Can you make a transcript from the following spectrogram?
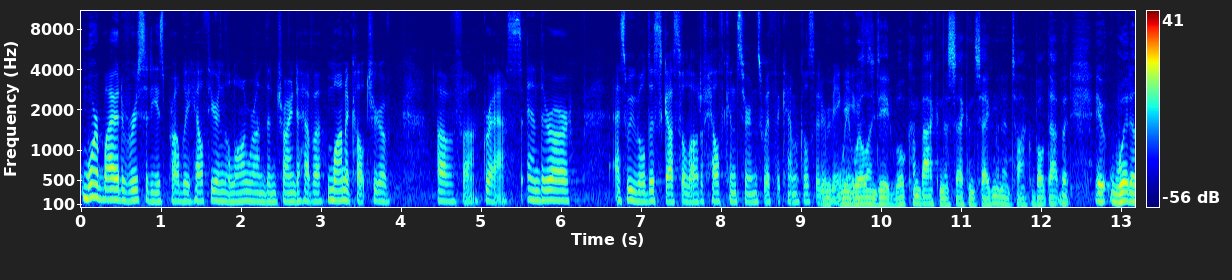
more biodiversity is probably healthier in the long run than trying to have a monoculture of, of uh, grass. And there are as we will discuss a lot of health concerns with the chemicals that are we, being we used. We will indeed. We'll come back in the second segment and talk about that. But it, would a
